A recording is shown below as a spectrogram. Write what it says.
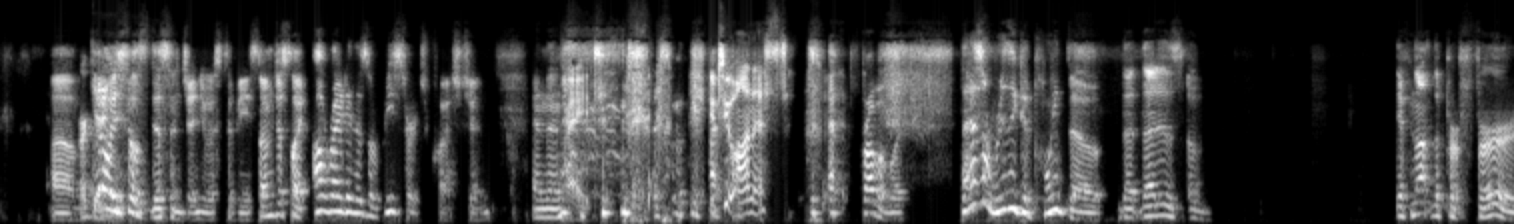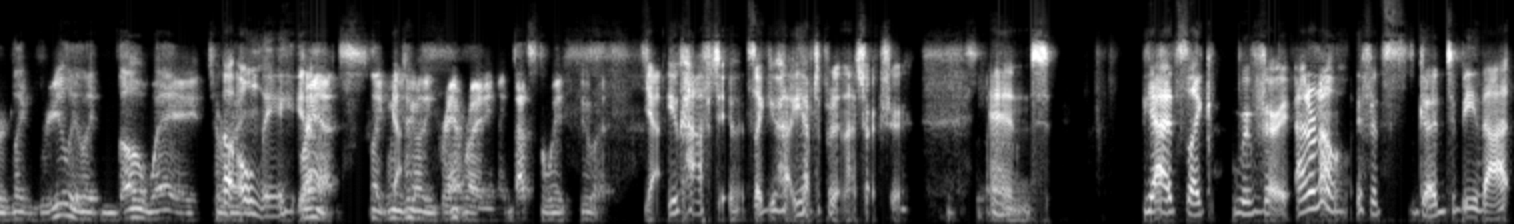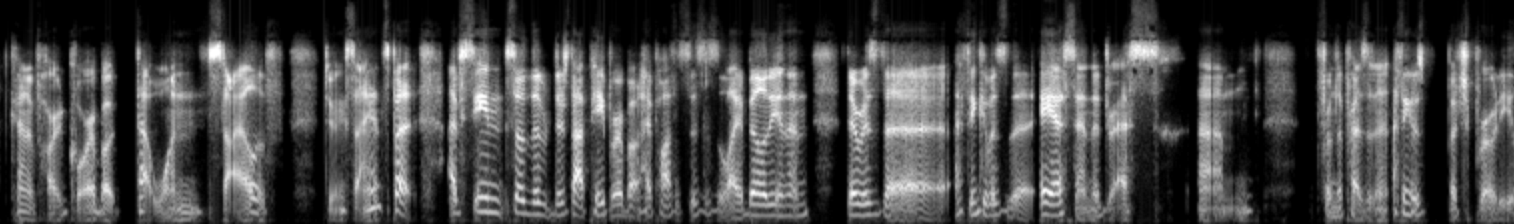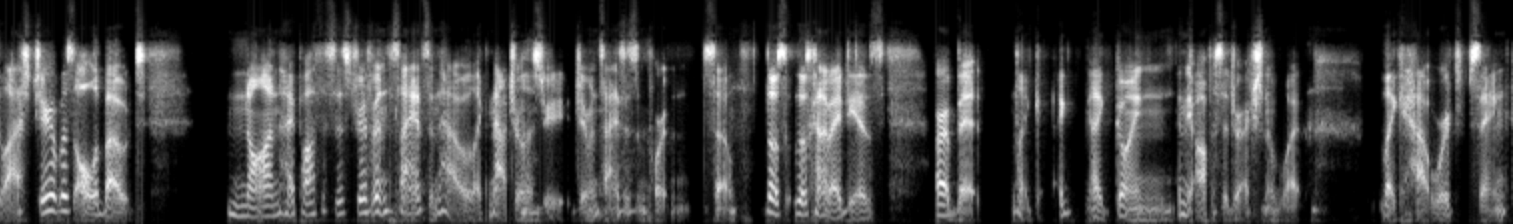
Um, it always feels disingenuous to me. So I'm just like, I'll write it as a research question. And then. Right. You're too honest. Probably. That is a really good point, though. That That is a. If not the preferred, like really, like the way to the write only grants. Yeah. Like when yeah. you're about like grant writing, like that's the way to do it. Yeah, you have to. It's like you have you have to put it in that structure, so, and yeah, it's like we're very I don't know if it's good to be that kind of hardcore about that one style of doing science, but I've seen so the, there's that paper about hypothesis as a liability, and then there was the I think it was the ASN address um, from the president. I think it was Butch Brodie last year. It was all about non-hypothesis driven science and how like natural mm-hmm. history driven science is important. So those those kind of ideas are a bit like like going in the opposite direction of what like how we're saying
